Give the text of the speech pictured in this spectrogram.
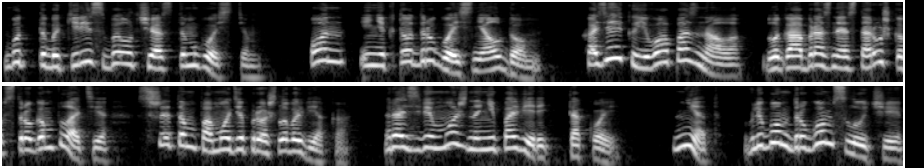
будто бы Кирис был частым гостем. Он и никто другой снял дом. Хозяйка его опознала, благообразная старушка в строгом платье, сшитом по моде прошлого века. Разве можно не поверить такой? Нет, в любом другом случае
